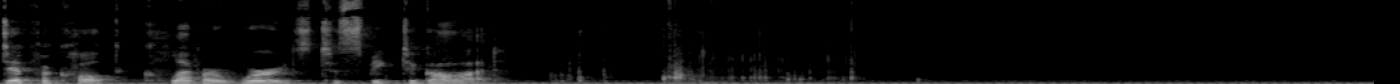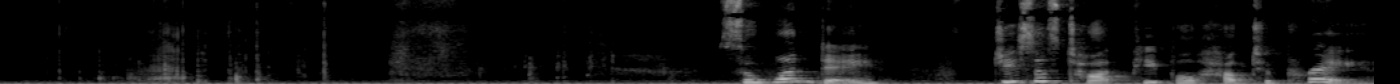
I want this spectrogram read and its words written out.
difficult, clever words to speak to God. So one day, Jesus taught people how to pray.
